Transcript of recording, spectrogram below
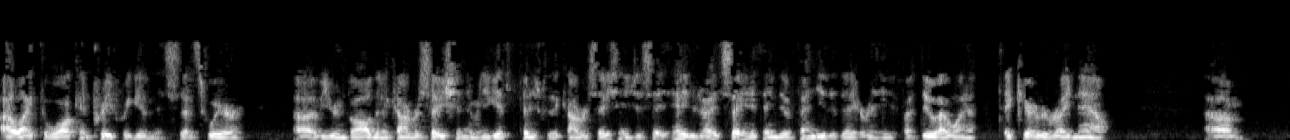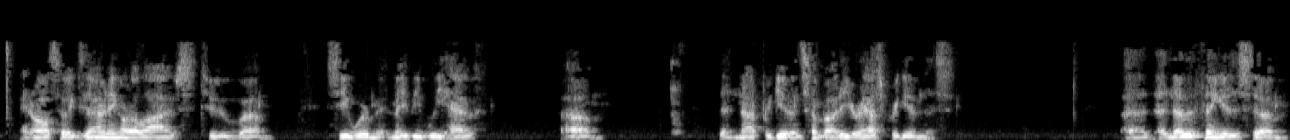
I like to walk in pre-forgiveness. That's where, uh, you're involved in a conversation and when you get finished with the conversation, you just say, Hey, did I say anything to offend you today? Or if I do, I want to take care of it right now. Um, and also examining our lives to, um, see where maybe we have, um, that not forgiving somebody or ask forgiveness. Uh, another thing is um,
